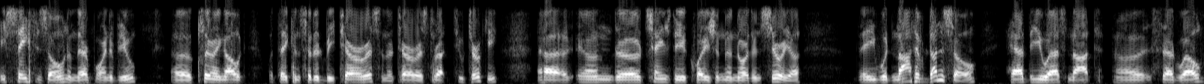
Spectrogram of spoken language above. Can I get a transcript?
a safe zone in their point of view, uh, clearing out what they considered to be terrorists and a terrorist threat to Turkey uh, and uh, change the equation in northern Syria. They would not have done so had the U.S. not uh, said, "Well,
